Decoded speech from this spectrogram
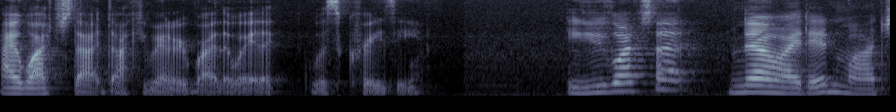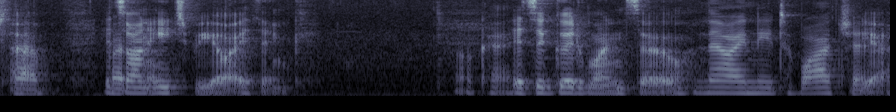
I watched that documentary, by the way. That was crazy. Did you watch that? No, I didn't watch that. Oh, it's on HBO, I think. Okay. It's a good one, so. Now I need to watch it. Yeah.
